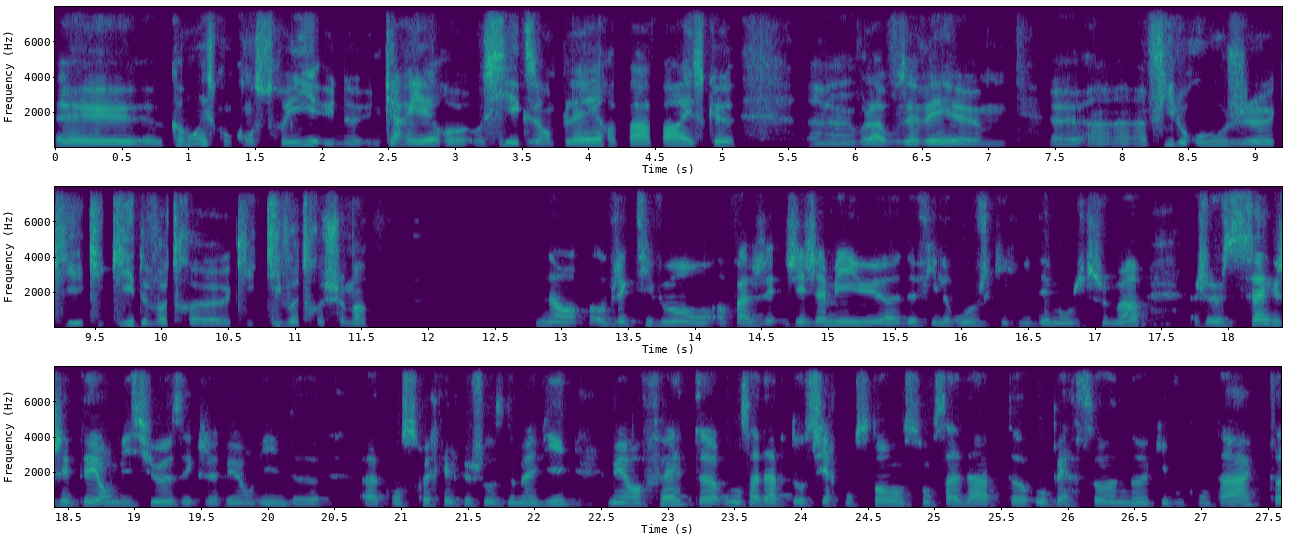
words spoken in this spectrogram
comment est-ce qu'on construit une, carrière aussi exemplaire pas à pas? Est-ce que voilà, vous avez un, fil rouge qui, qui, guide votre, qui guide votre chemin? Non, objectivement, enfin, j'ai jamais eu euh, de fil rouge qui guidait mon chemin. Je sais que j'étais ambitieuse et que j'avais envie de euh, construire quelque chose de ma vie, mais en fait, on s'adapte aux circonstances, on s'adapte aux personnes qui vous contactent,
